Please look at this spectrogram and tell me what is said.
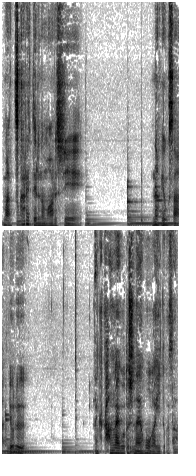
まあ、疲れてるのもあるし、なんかよくさ、夜、なんか考え事しない方がいいとかさ、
